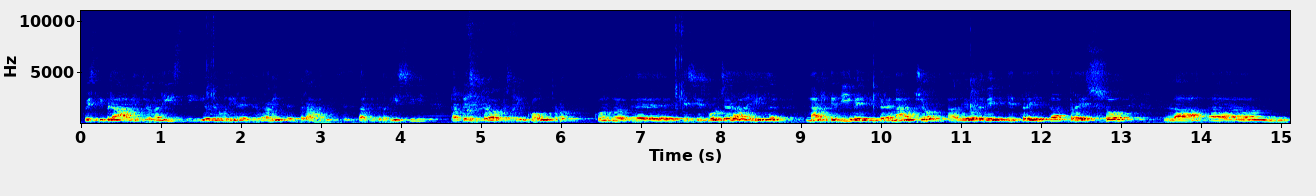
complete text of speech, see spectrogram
Questi bravi giornalisti, io devo dire veramente bravi, siete stati bravissimi, parteciperò a questo incontro con, eh, che si svolgerà il martedì 23 maggio alle ore 20.30 presso la, uh,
